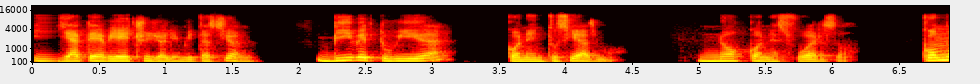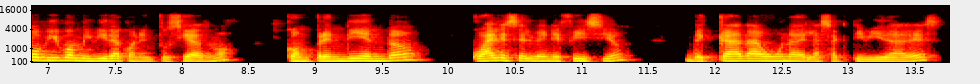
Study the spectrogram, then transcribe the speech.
Y ya te había hecho yo la invitación. Vive tu vida con entusiasmo, no con esfuerzo. ¿Cómo vivo mi vida con entusiasmo? Comprendiendo cuál es el beneficio de cada una de las actividades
